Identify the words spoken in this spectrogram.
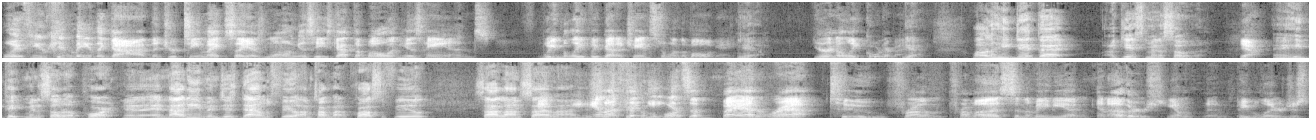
Well, if you can be the guy that your teammates say, as long as he's got the ball in his hands, we believe we've got a chance to win the ball game. Yeah. You're an elite quarterback. Yeah. Well, he did that against Minnesota. Yeah. And he picked Minnesota apart. And, and not even just down the field. I'm talking about across the field, sideline to sideline. It's and I think he apart. gets a bad rap too from from us and the media and, and others, you know, and people that are just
